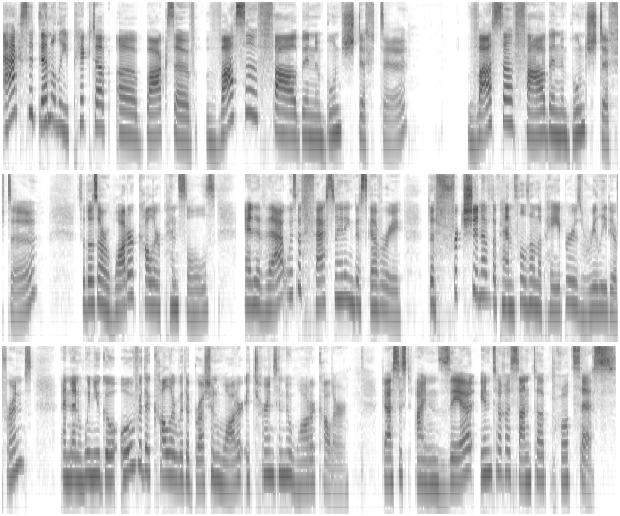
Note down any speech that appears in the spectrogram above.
accidentally picked up a box of Wasserfarben Buntstifte. Wasserfarben Buntstifte. So those are watercolor pencils. And that was a fascinating discovery. The friction of the pencils on the paper is really different. And then when you go over the color with a brush and water, it turns into watercolor. Das ist ein sehr interessanter Prozess.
